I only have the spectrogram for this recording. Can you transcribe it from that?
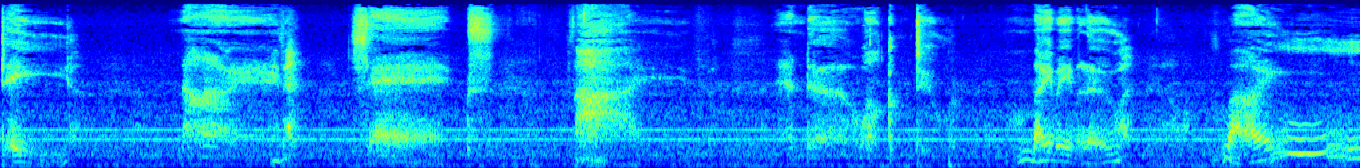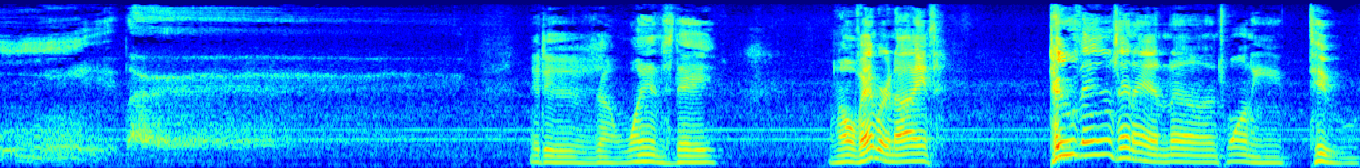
D nine six five. And uh, welcome to Baby Blue. My It is Wednesday, November 9th, 2022.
